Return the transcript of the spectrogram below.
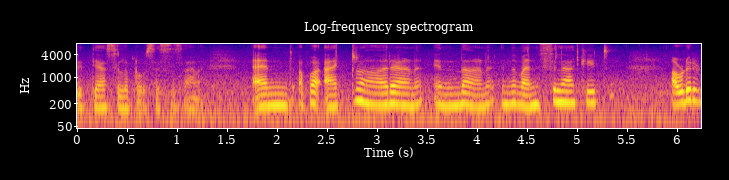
വ്യത്യാസമുള്ള പ്രോസസ്സസ് ആണ്. ആൻഡ് അപ്പോൾ ആക്ടർ ആരാണ് എന്താണ് എന്ന് മനസ്സിലാക്കിയിട്ട് അവിടെ ഒരു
